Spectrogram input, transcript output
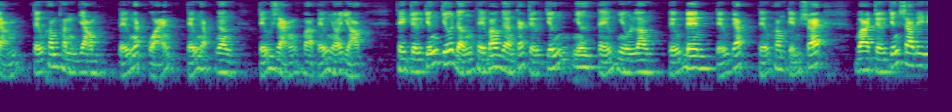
chậm, tiểu không thành dòng, tiểu ngắt quãng, tiểu ngập ngừng, tiểu rặn và tiểu nhỏ giọt. Thì triệu chứng chứa đựng thì bao gồm các triệu chứng như tiểu nhiều lần, tiểu đêm, tiểu gấp, tiểu không kiểm soát. Và triệu chứng sau đi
